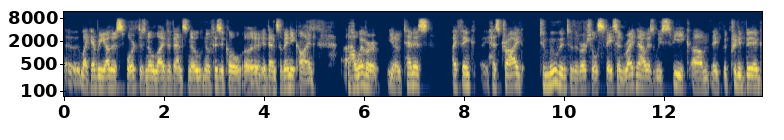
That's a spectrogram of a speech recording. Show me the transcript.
uh, like every other sport. There's no live events, no no physical uh, events of any kind. however, you know, tennis, I think, has tried to move into the virtual space. And right now, as we speak, um, a, a, pretty big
